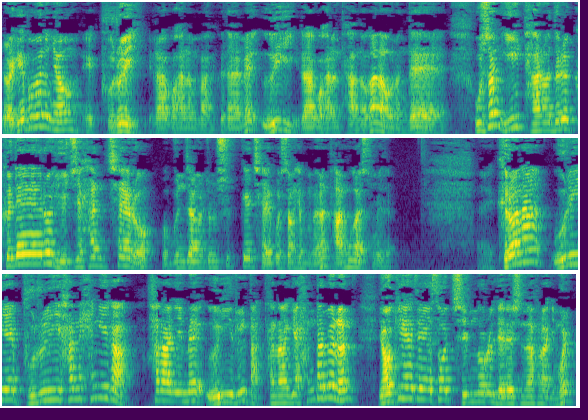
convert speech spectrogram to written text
여기에 보면은요, 불의라고 하는 말, 그 다음에 의라고 하는 단어가 나오는데, 우선 이 단어들을 그대로 유지한 채로 문장을 좀 쉽게 재구성해보면 다음과 같습니다. 그러나 우리의 불의한 행위가 하나님의 의를 나타나게 한다면은 여기에 대해서 진노를 내리시는 하나님을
